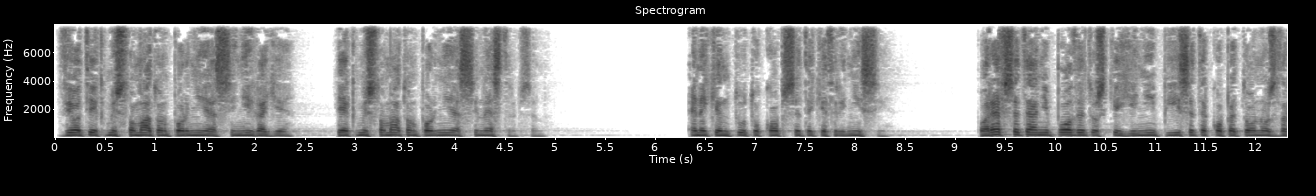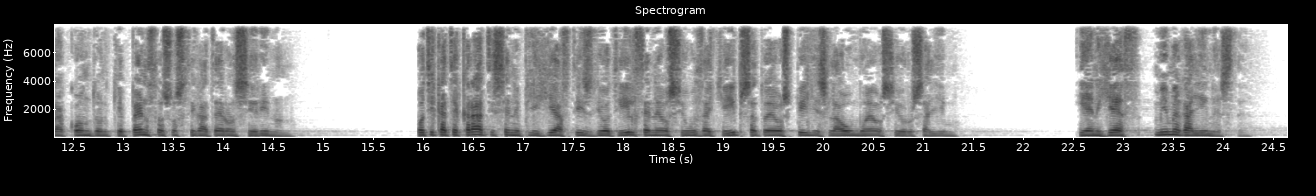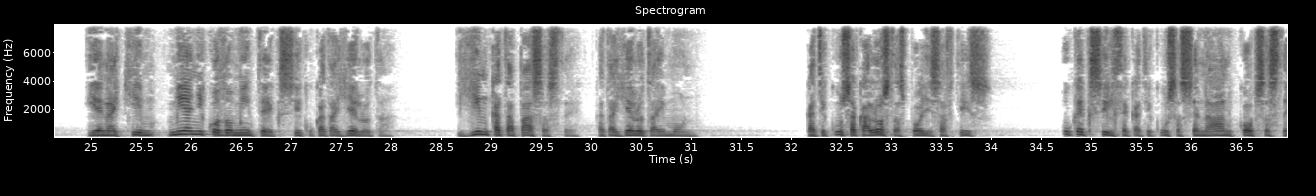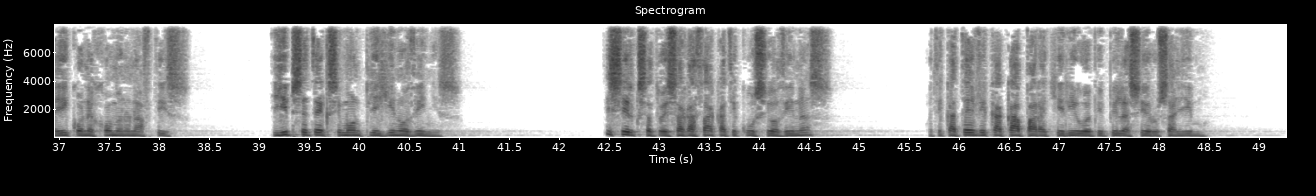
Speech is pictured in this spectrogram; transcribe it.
Διότι εκ μισθωμάτων πορνείας συνήγαγε και εκ μισθωμάτων πορνείας συνέστρεψεν. Ένεκεν τούτο κόψετε και θρυνήσει. Πορεύσετε ανυπόδετος και γυνή ποιήσετε κοπετώνος δρακόντων και πένθος ως θυγατέρων σιρήνων. Ότι κατεκράτησεν η πληγή αυτής διότι ήλθεν έως Ιούδα και ύψατο έως πύλης λαού μου έως Ιερουσαλήμ. Η εν γεθ μη μεγαλύνεστε η ενακίμ μη ανοικοδομείτε εξήκου καταγέλωτα, γιν καταπάσαστε καταγέλωτα ημών. Κατοικούσα καλώς τας πόλης αυτής, ούκ εξήλθε κατοικούσα σε αν κόψαστε οίκον εχόμενον αυτής. Λείψετε εξ ημών πληγήν οδύνης. Τι σύρξα το εις αγαθά κατοικούσε ο Δίνας, ότι κατέβη κακά παρακυρίου επιπύλαση Ιερουσαλήμ,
